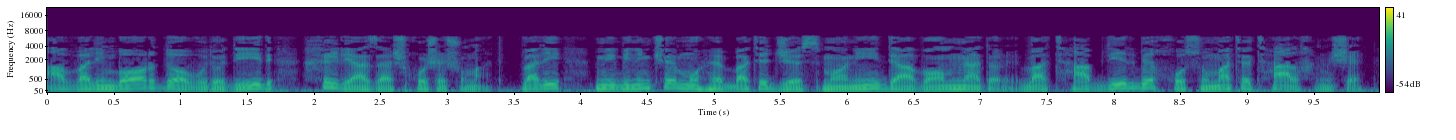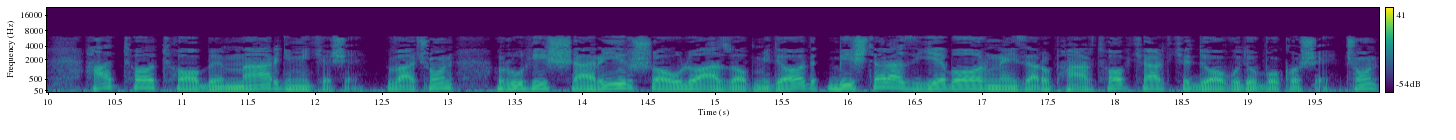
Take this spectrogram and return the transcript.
اولین بار داوودو دید خیلی ازش خوشش اومد. ولی می‌بینیم که محبت جسمانی دوام نداره و تبدیل به خصومت تلخ میشه. حتی تا به مرگ می‌کشه و چون روحی شریر شاول و عذاب می‌داد بیشتر از یه بار نیزه رو پرتاب کرد که داوودو بکشه. چون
